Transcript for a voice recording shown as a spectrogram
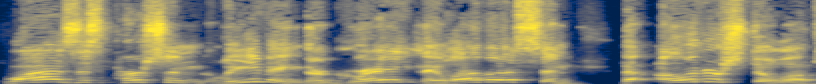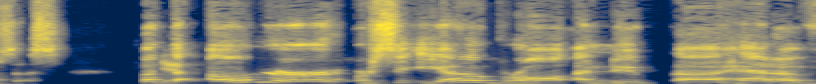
why is this person leaving? They're great and they love us, and the owner still loves us. But yeah. the owner or CEO brought a new uh, head of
